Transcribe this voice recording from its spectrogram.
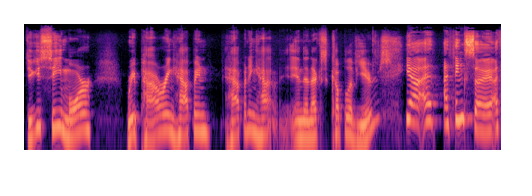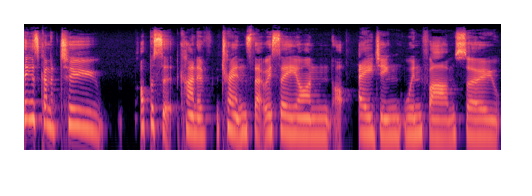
do you see more repowering happen happening ha- in the next couple of years? Yeah, I, I think so. I think it's kind of two opposite kind of trends that we see on uh, aging wind farms. So,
